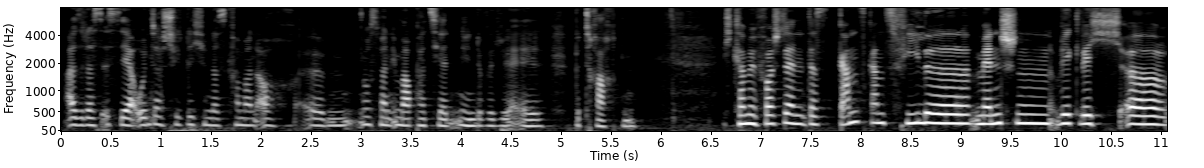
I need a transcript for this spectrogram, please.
Also das ist sehr unterschiedlich und das kann man auch ähm, ähm, muss man immer Patienten individuell betrachten. Ich kann mir vorstellen, dass ganz, ganz viele Menschen wirklich äh,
